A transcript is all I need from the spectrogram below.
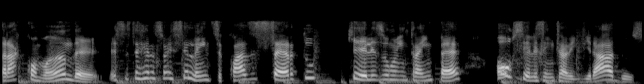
para Commander, esses terrenos são excelentes. É quase certo que eles vão entrar em pé ou se eles entrarem virados,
